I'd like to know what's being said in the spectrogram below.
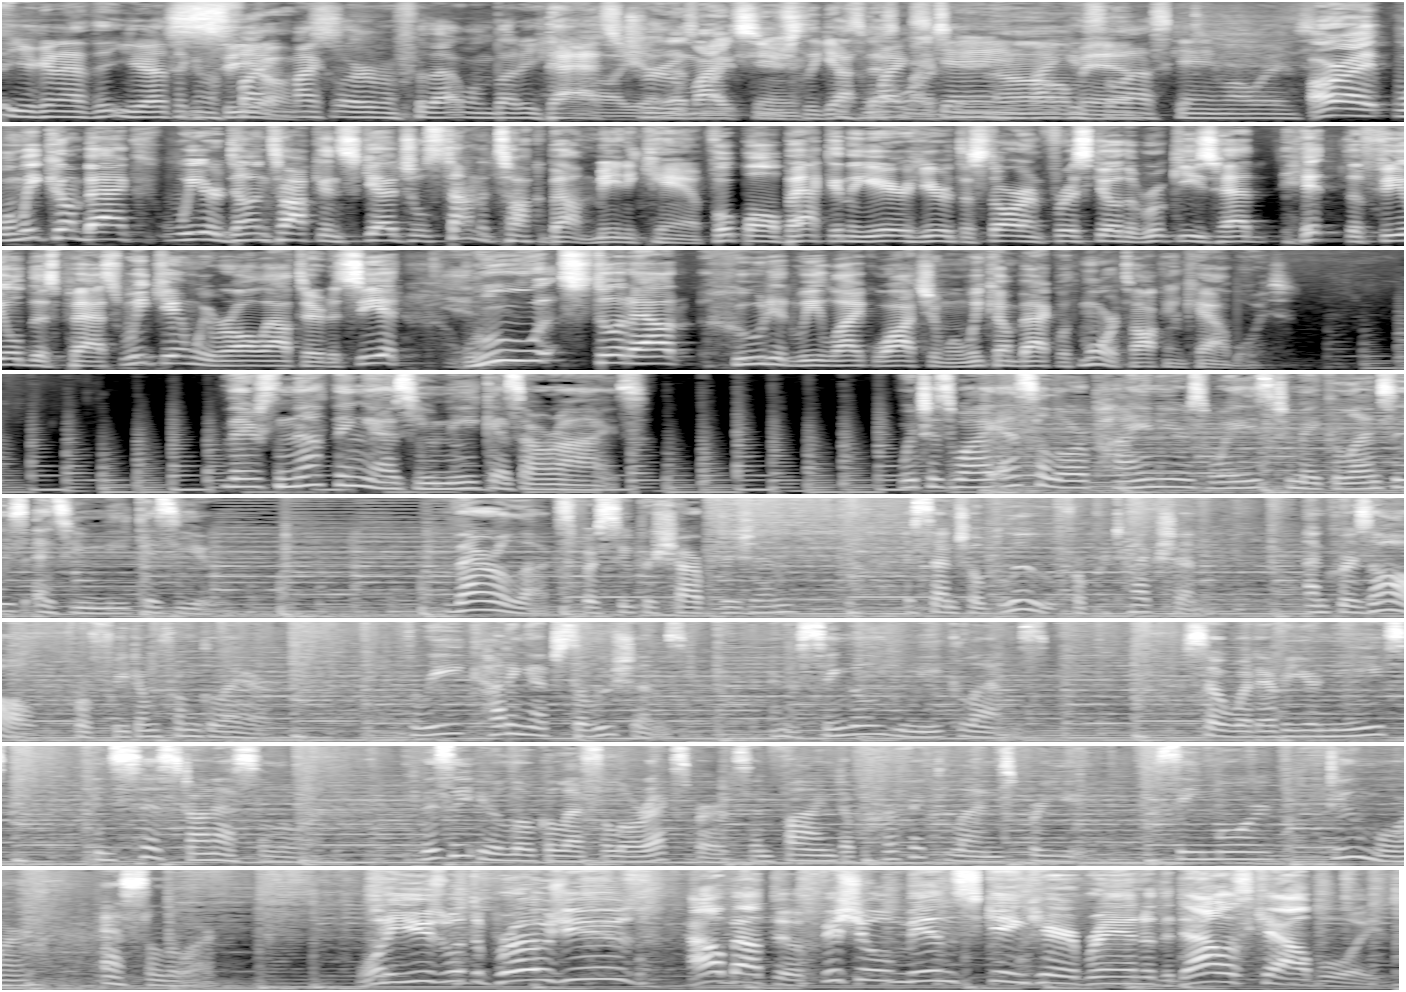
You're gonna have to. You're have to gonna fight Seahawks. Michael Irvin for that one, buddy. That's Oh, yeah, true. that's Mike's Mike's game. usually got That's that. Mike's one. game. Oh, Mike gets the man. last game always. All right, when we come back, we are done talking schedules. Time to talk about minicamp. Football back in the air here at the Star in Frisco. The rookies had hit the field this past weekend. We were all out there to see it. Who stood out? Who did we like watching? When we come back with more Talking Cowboys. There's nothing as unique as our eyes, which is why Essilor pioneers ways to make lenses as unique as you. Varilux for super sharp vision, Essential Blue for protection, and Crizal for freedom from glare. Three cutting edge solutions in a single unique lens. So, whatever your needs, insist on Essilor. Visit your local Essilor experts and find the perfect lens for you. See more, do more, Essilor. Want to use what the pros use? How about the official men's skincare brand of the Dallas Cowboys?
